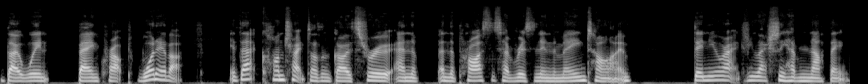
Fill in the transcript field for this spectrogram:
they went bankrupt whatever if that contract doesn't go through and the and the prices have risen in the meantime then you're you actually have nothing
